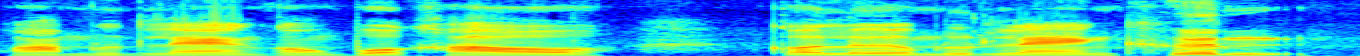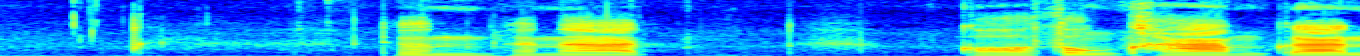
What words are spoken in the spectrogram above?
ความรุนแรงของพวกเขาก็เริ่มรุนแรงขึ้น จนขนาดก่อสงครามกัน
